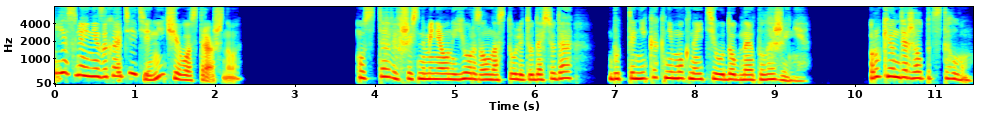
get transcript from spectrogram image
«Если не захотите, ничего страшного». Уставившись на меня, он ёрзал на стуле туда-сюда, будто никак не мог найти удобное положение. Руки он держал под столом.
